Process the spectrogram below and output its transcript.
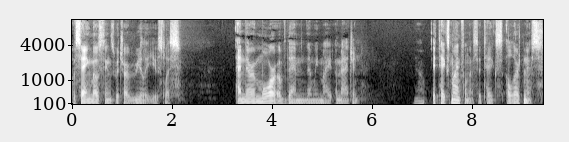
of saying those things which are really useless. And there are more of them than we might imagine. You know, it takes mindfulness, it takes alertness.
